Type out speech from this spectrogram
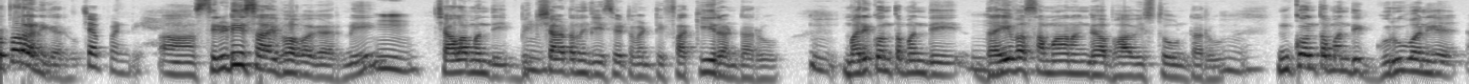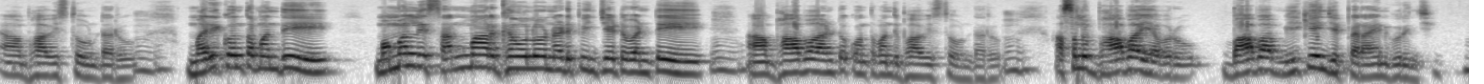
కృపారాణి గారు. చెప్పండి. ఆ, షిరిడి సాయిబాబా గారిని చాలా మంది భిక్షాటన చేసేటువంటి ఫకీర్ అంటారు. మరికొంతమంది దైవ సమానంగా భావిస్తూ ఉంటారు. ఇంకొంతమంది గురువు అని భావిస్తూ ఉంటారు. మరికొంతమంది మమ్మల్ని సన్మార్గంలో నడిపించేటువంటి బాబా అంటూ కొంతమంది భావిస్తూ ఉంటారు. అసలు బాబా ఎవరు? బాబా మీకేం చెప్పారు ఆయన గురించి?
